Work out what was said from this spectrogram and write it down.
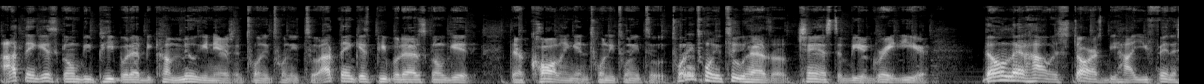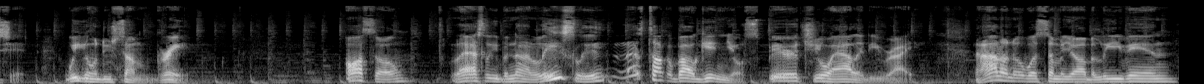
I think it's to be people that become millionaires in 2022. I think it's people that's to get their calling in 2022. 2022 has a chance to be a great year. Don't let how it starts be how you finish it. We to do something great. Also, lastly but not leastly, let's talk about getting your spirituality right. Now, I don't know what some of y'all believe in.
